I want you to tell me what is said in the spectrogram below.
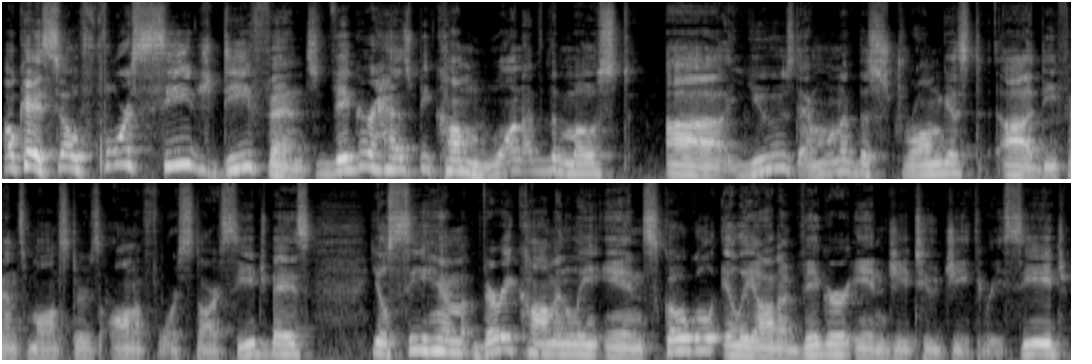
Okay, so for siege defense, Vigor has become one of the most uh, used and one of the strongest uh, defense monsters on a four-star siege base. You'll see him very commonly in Skogul, Ileana, Vigor in G2, G3 Siege,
